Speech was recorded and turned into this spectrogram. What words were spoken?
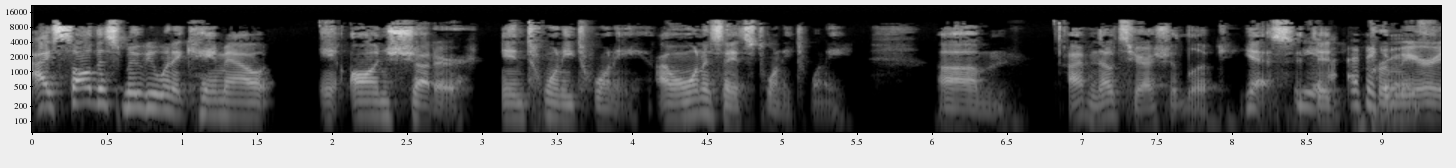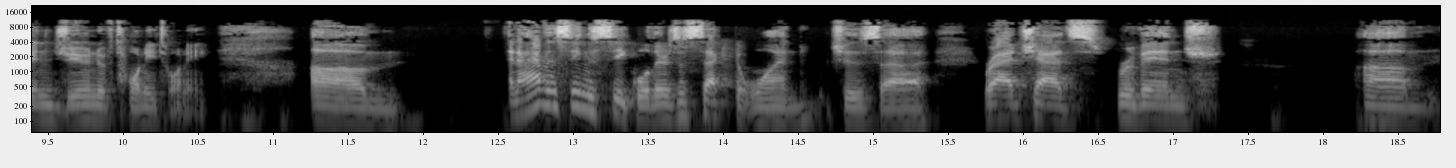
I saw this movie when it came out on Shudder in 2020. I want to say it's 2020. Um, I have notes here. I should look. Yes, it Yeah, did think it premiere in June of 2020. Um, and I haven't seen the sequel. There's a second one, which is uh, Rad Chad's Revenge. Um,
